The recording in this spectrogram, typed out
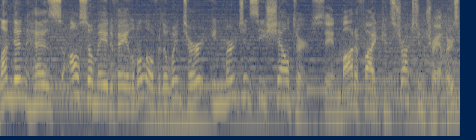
London has also made available over the winter emergency shelters in modified construction trailers,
